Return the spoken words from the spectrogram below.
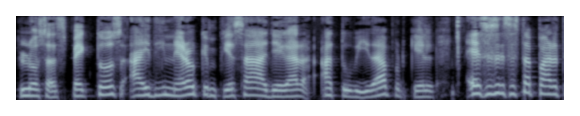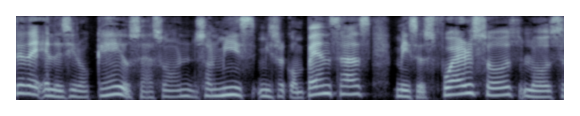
los aspectos, hay dinero que empieza a llegar a tu vida, porque el, es, es esta parte de el decir, ok, o sea, son, son mis, mis recompensas, mis esfuerzos, los,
